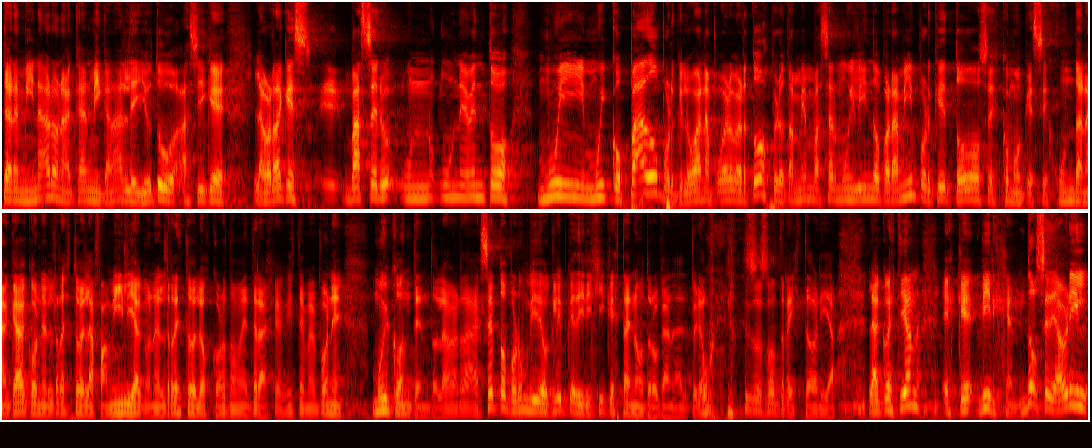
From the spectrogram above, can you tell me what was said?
terminaron acá en mi canal de YouTube, así que la verdad que es, eh, va a ser un, un evento muy, muy copado porque lo van a poder ver todos, pero también va a ser muy lindo para mí porque todos es como que se juntan acá con el resto de la familia, con el resto de los cortometrajes, ¿viste? Me pone muy contento, la verdad, excepto por un videoclip que dirigí que está en otro canal, pero bueno eso es otra historia. La cuestión es que Virgen, 12 de abril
